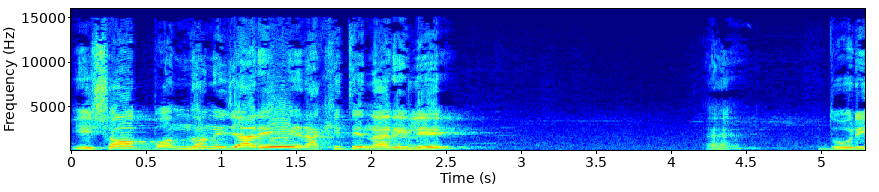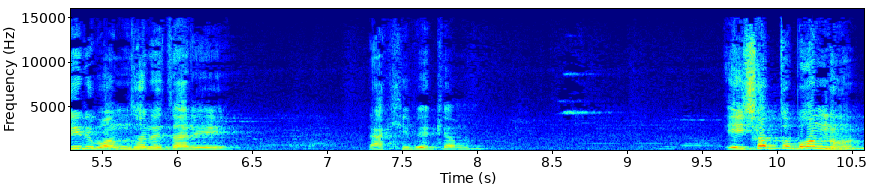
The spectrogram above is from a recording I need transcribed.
এসব বন্ধনে যারে রাখিতে নারিলে হ্যাঁ? দড়ির বন্ধনে তারে রাখিবে কেমন? এইসব তো বন্ধন।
